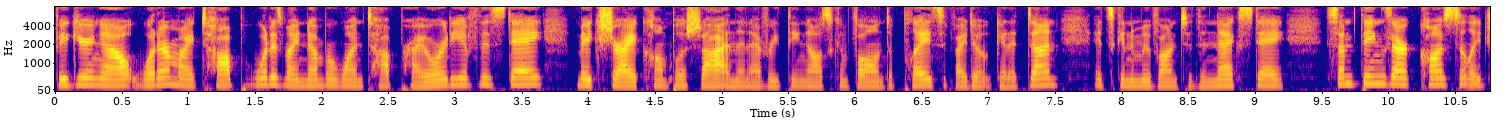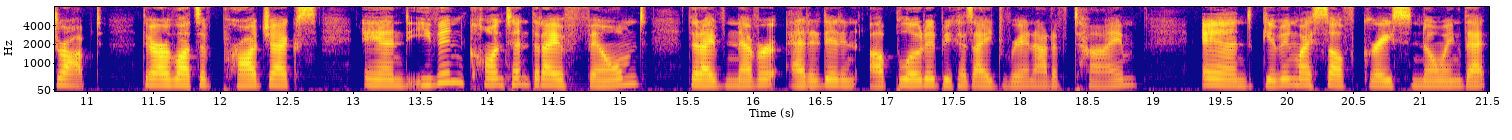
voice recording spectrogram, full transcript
figuring out what are my top what is my number one top priority of this day make sure i accomplish that and then everything else can fall into place if i don't get it done it's going to move on to the next day some things are constantly dropped there are lots of projects and even content that I have filmed that I've never edited and uploaded because I ran out of time. And giving myself grace, knowing that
